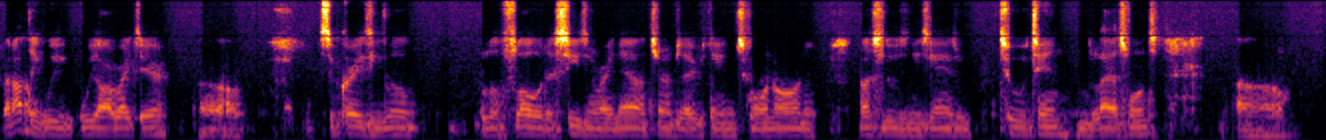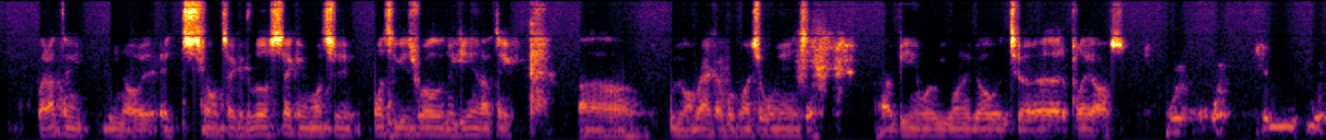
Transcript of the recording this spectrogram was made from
but I think we we are right there. Uh, it's a crazy little little flow of the season right now in terms of everything that's going on and us losing these games. We two or ten in the last ones. Um, but I think you know it, it's going to take a little second once it once it gets rolling again. I think uh, we're going to rack up a bunch of wins and uh, being where we want to go into uh, the playoffs. What, what can what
